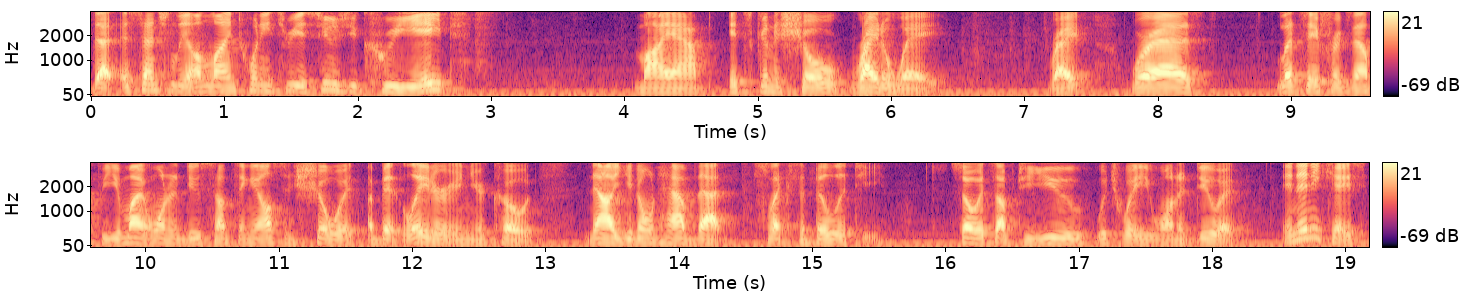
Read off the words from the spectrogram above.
that essentially on line 23, as soon as you create my app, it's going to show right away, right? Whereas, let's say, for example, you might want to do something else and show it a bit later in your code. Now you don't have that flexibility. So it's up to you which way you want to do it. In any case,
